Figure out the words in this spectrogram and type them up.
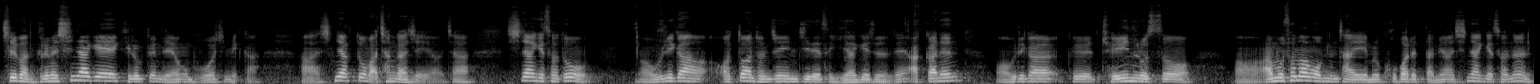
7번 그러면 신약에 기록된 내용은 무엇입니까? 아, 신약도 마찬가지예요. 자 신약에서도 어, 우리가 어떠한 존재인지에 대해서 이야기해 주는데 아까는 어, 우리가 그 죄인으로서 어, 아무 소망 없는 자임을 고발했다면 신약에서는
